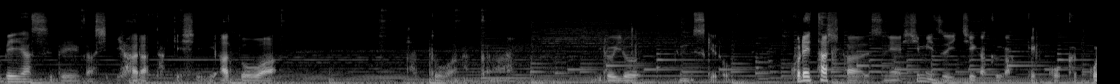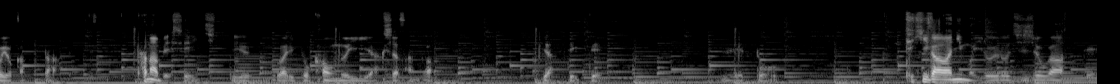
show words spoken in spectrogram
部安兵衛が井原武史。あとはあとはなんかな。いろいろいるんですけど。これ確かですね、清水一学が結構かっこよかった、田辺誠一っていう割と顔のいい役者さんがやっていて、えっ、と、敵側にもいろいろ事情があって、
